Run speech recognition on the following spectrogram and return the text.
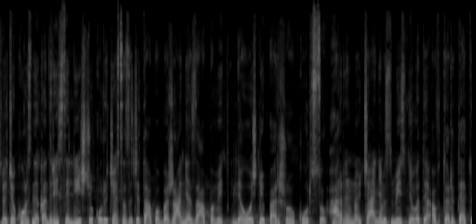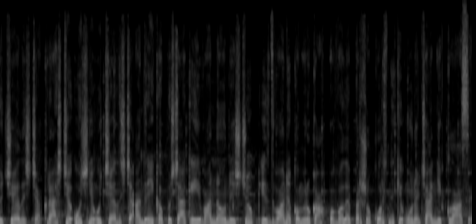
Третьокурсник Андрій Селіщук урочисто зачитав побажання заповідь для учнів першого курсу. Гарним навчанням зміцнювати авторитет училища. Кращі учні училища Андрій Капущак і Іван Наонищук із дзвоником в руках повели першокурсників у навчальні класи.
